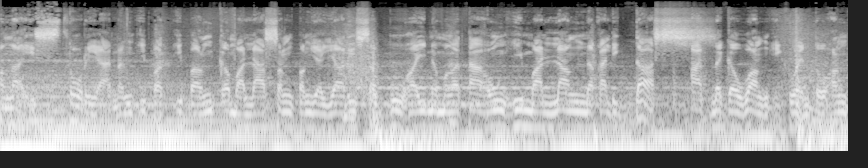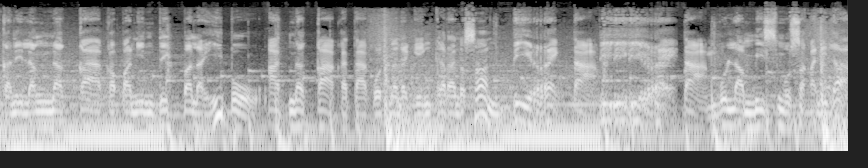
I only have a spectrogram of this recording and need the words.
Mga istorya ng iba't ibang kamalasang pangyayari sa buhay ng mga taong himalang nakaligtas at nagawang ikwento ang kanilang nakakapanindig balahibo at nakakatakot na naging karanasan direkta, direkta mula mismo sa kanila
